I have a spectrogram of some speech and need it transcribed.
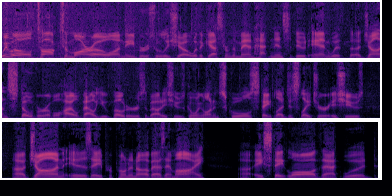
We will talk tomorrow on the Bruce Hooley Show with a guest from the Manhattan Institute and with uh, John Stover of Ohio Value Voters about issues going on in schools, state legislature issues. Uh, John is a proponent of, as am I, uh, a state law that would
